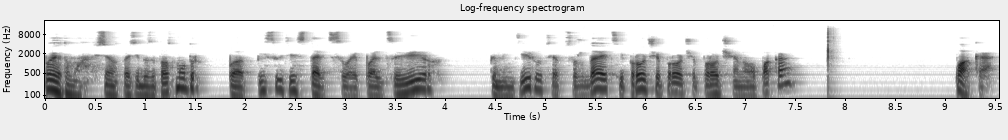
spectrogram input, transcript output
Поэтому всем спасибо за просмотр. Подписывайтесь, ставьте свои пальцы вверх, комментируйте, обсуждайте и прочее, прочее, прочее. Ну а пока. Пока.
